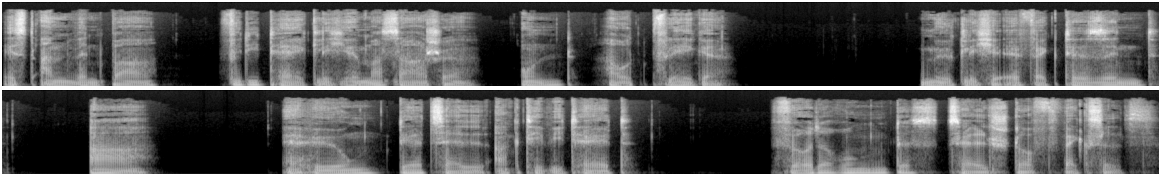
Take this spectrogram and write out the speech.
ist anwendbar für die tägliche Massage und Hautpflege. Mögliche Effekte sind a. Erhöhung der Zellaktivität, Förderung des Zellstoffwechsels,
